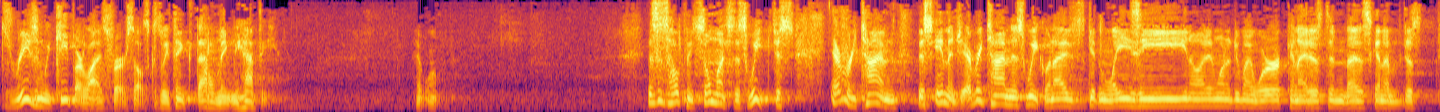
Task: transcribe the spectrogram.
There's a reason we keep our lives for ourselves, because we think that'll make me happy. It won't. This has helped me so much this week. Just every time, this image, every time this week when I was getting lazy, you know, I didn't want to do my work and I just didn't, I was going to just you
